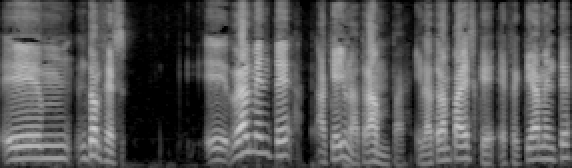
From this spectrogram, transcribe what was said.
Em, entonces, eh, realmente aquí hay una trampa, y la trampa es que efectivamente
